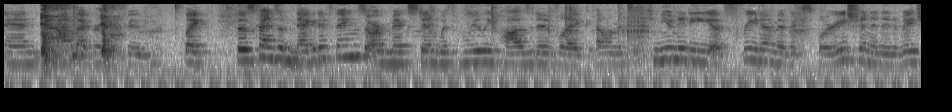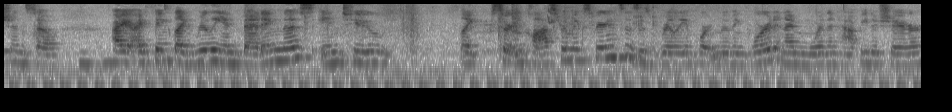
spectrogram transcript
and not that great food." Like those kinds of negative things are mixed in with really positive like elements of community, of freedom, of exploration and innovation. So I, I think like really embedding this into like certain classroom experiences is really important moving forward and I'm more than happy to share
